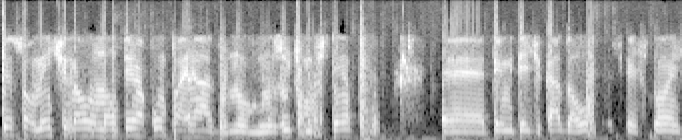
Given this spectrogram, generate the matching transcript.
pessoalmente não, não tenho acompanhado no, nos últimos tempos, é, tenho me dedicado a outras questões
